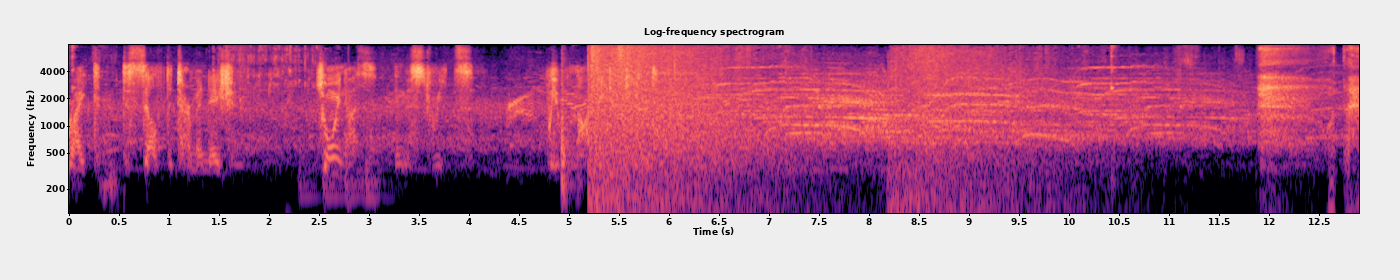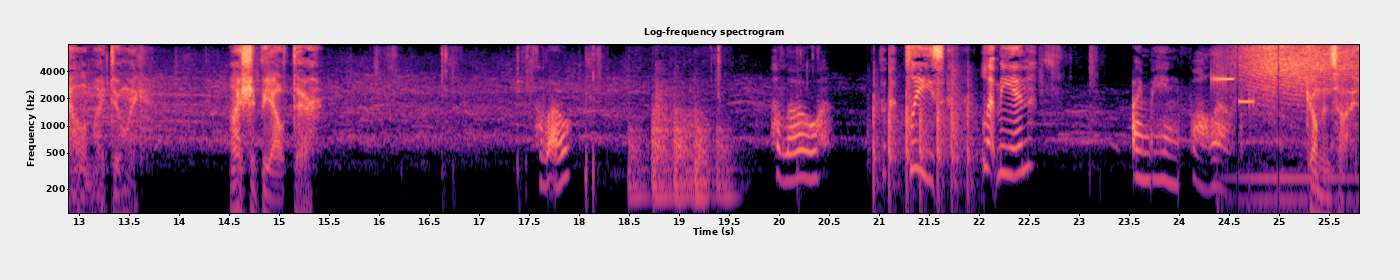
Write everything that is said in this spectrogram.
right to self-determination. Join us in the streets. We will not be defeated. What the hell am I doing? I should be out there. Hello? Hello? P- please, let me in. I'm being followed. Come inside.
